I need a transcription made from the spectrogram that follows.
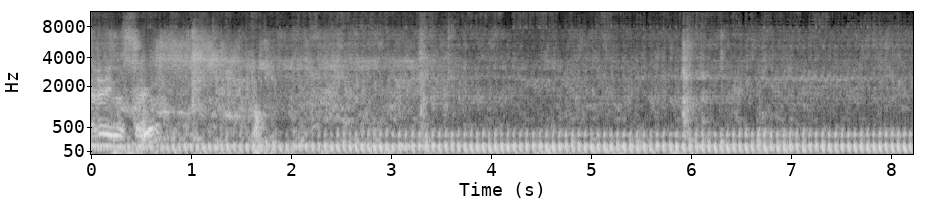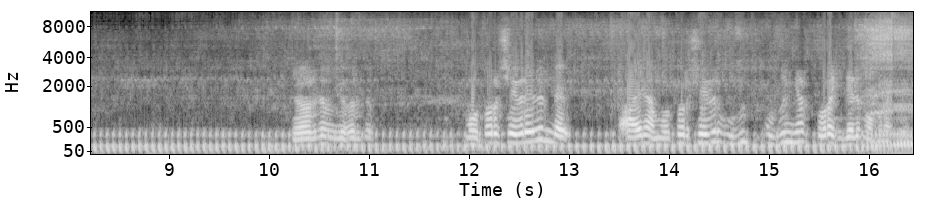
Nereye gösteriyor? Gördüm gördüm. Motoru çevirelim de aynen motoru çevir uzun uzun yak sonra gidelim koyayım.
